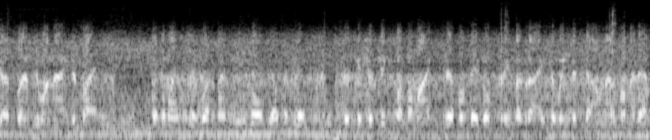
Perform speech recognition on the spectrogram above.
Uh, 219, goodbye. Echo Mike, 619, Golf Delta, today. Turkish 6 Papa Mike, clear for takeoff, 3 5 right, wind is calm, airborne madam.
